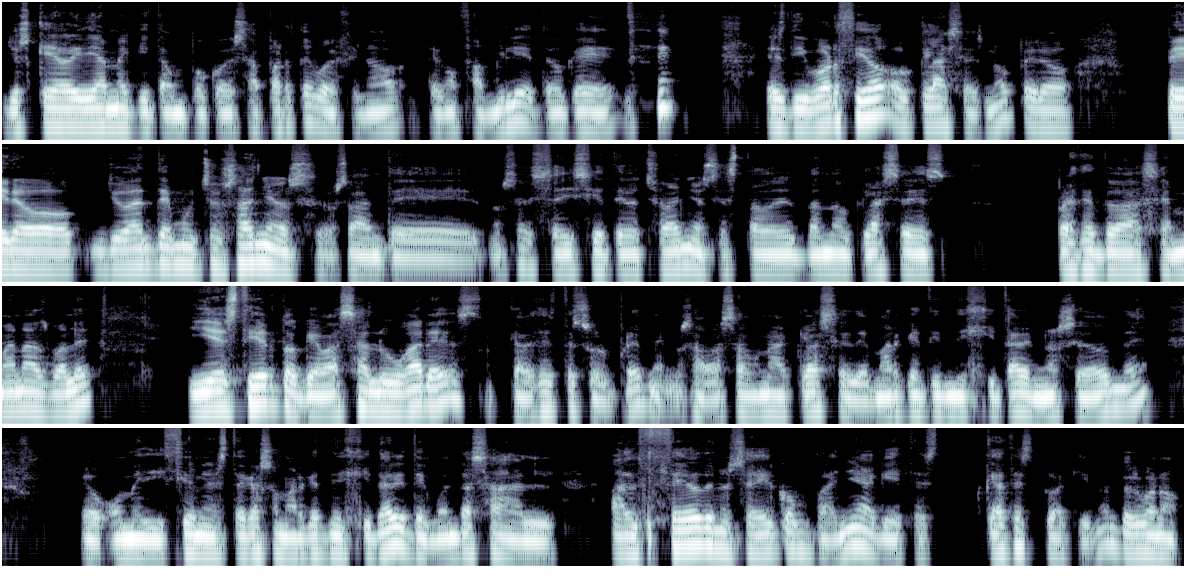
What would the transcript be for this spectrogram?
yo es que hoy día me quita un poco esa parte, porque al final tengo familia y tengo que, es divorcio o clases, ¿no? Pero, pero yo durante muchos años, o sea, ante, no sé, 6, 7, 8 años he estado dando clases parece todas las semanas, ¿vale? Y es cierto que vas a lugares que a veces te sorprenden. O sea, vas a una clase de marketing digital en no sé dónde, eh, o medición, en este caso marketing digital, y te encuentras al, al CEO de no sé qué compañía que dices, ¿qué haces tú aquí? ¿no? Entonces, bueno,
